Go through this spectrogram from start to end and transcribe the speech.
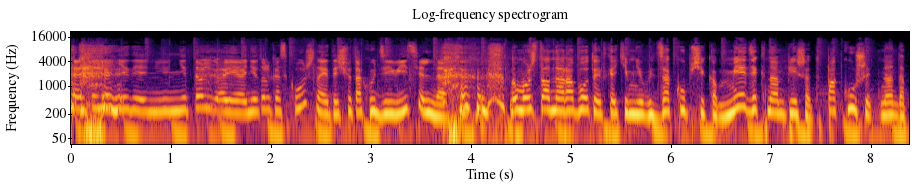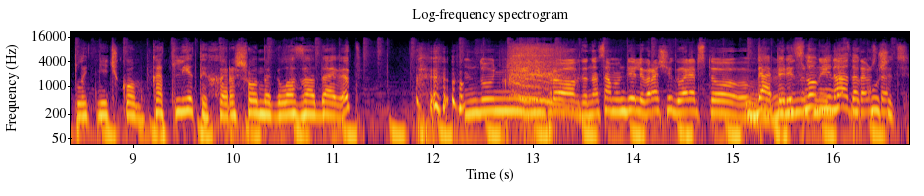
Это не, не- не- не только, э, не только скучно, это еще так удивительно. Ну, может, она работает каким-нибудь закупщиком. Медик нам пишет, покушать надо плотничком. Котлеты хорошо на глаза давят. Ну, не, неправда. На самом деле врачи говорят, что... э, Да, перед сном не надо что, кушать.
